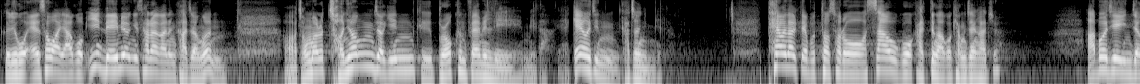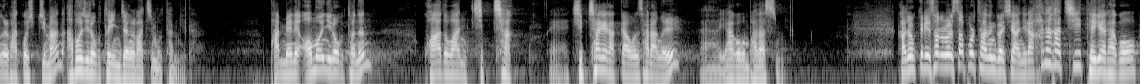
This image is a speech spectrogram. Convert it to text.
그리고 에서와 야곱 이 네 명이 살아가는 가정은 어, 정말로 전형적인 그 브로큰 패밀리입니다. 예, 깨어진 가정입니다. 태어날 때부터 서로 싸우고 갈등하고 경쟁하죠. 아버지의 인정을 받고 싶지만 아버지로부터 인정을 받지 못합니다. 반면에 어머니로부터는 과도한 집착, 예, 집착에 가까운 사랑을 아, 야곱은 받았습니다. 가족들이 서로를 서포트하는 것이 아니라 하나같이 대결하고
